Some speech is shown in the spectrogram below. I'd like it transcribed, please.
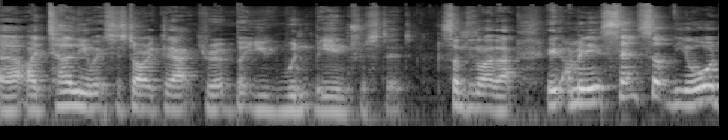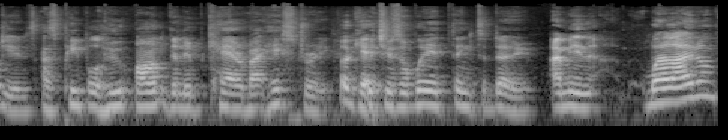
uh, I tell you it's historically accurate, but you wouldn't be interested. Something like that. It, I mean, it sets up the audience as people who aren't going to care about history, Okay. which is a weird thing to do. I mean, Well, I don't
